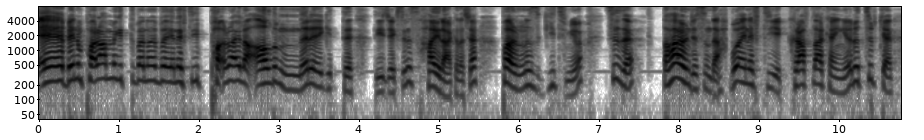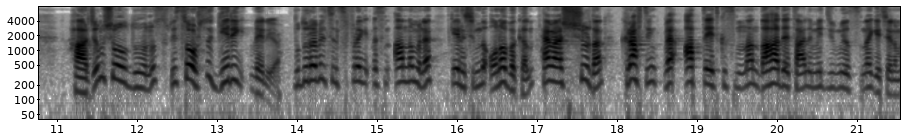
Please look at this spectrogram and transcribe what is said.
E benim param mı gitti ben bu NFT'yi parayla aldım nereye gitti diyeceksiniz. Hayır arkadaşlar paranız gitmiyor. Size daha öncesinde bu NFT'yi craftlarken yaratırken harcamış olduğunuz resource'u geri veriyor. Bu durability'nin sıfıra gitmesinin anlamı ne? Gelin şimdi ona bakalım. Hemen şuradan crafting ve update kısmından daha detaylı medium yılsına geçelim.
